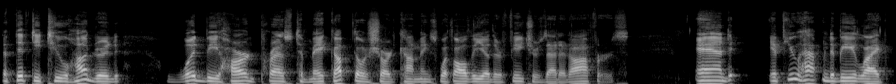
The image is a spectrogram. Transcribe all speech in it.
The 5200 would be hard pressed to make up those shortcomings with all the other features that it offers. And if you happen to be like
